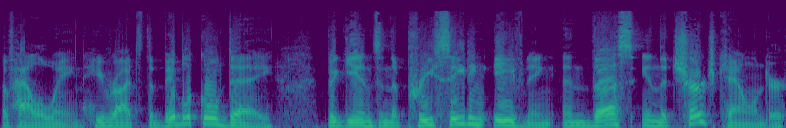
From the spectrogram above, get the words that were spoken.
of Halloween. He writes The biblical day begins in the preceding evening, and thus in the church calendar,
